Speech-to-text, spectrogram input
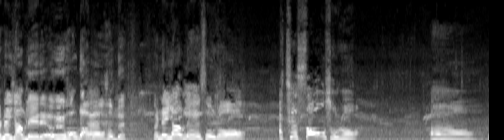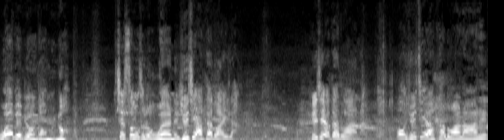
ယ်နဲ့ရောက်လဲတဲ့အေးဟုတ်တာပေါ့ဟုတ်တယ်ဘယ်နဲ့ရောက်လဲဆိုတော့အချစ်ဆုံးဆိုတော့အာဝမ်းပဲပြောရင်ကောင်းမယ်နော်အချစ်ဆုံးဆိုတော့ဝမ်းနဲ့ရွေးချယ်ခတ်သွား ਈ လားရွေးချယ်ခတ်သွားလားဟောရွေးချယ်ခတ်သွားတာတဲ့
